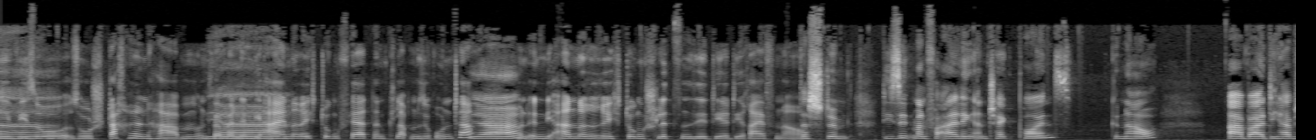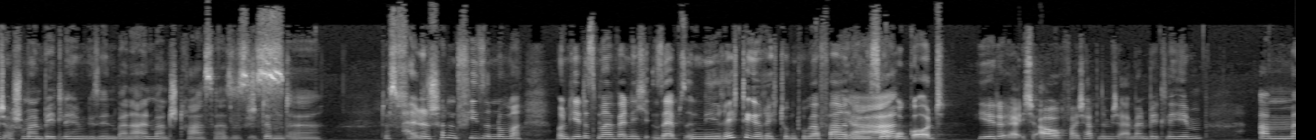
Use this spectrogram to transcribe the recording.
die wie so, so Stacheln haben. Und wenn man in die Ja. eine Richtung fährt, dann klappen sie runter. Ja. Und in die andere Richtung schlitzen sie dir die Reifen auf. Das stimmt. Die sieht man vor allen Dingen an Checkpoints, genau. Aber die habe ich auch schon mal in Bethlehem gesehen bei einer Einbahnstraße. Also es Stimmt. ist äh, das Also schon eine fiese Nummer. Und jedes Mal, wenn ich selbst in die richtige Richtung drüber fahre, Ja. denke ich so, oh Gott. Jede, ja, ich auch, weil ich habe nämlich einmal in Bethlehem am, äh,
